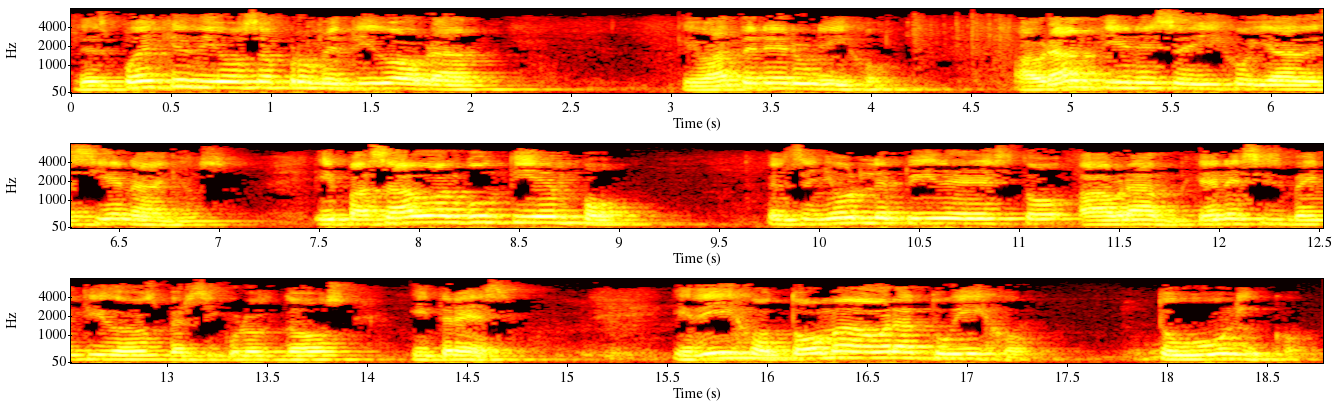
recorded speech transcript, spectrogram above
Después que Dios ha prometido a Abraham que va a tener un hijo, Abraham tiene ese hijo ya de 100 años, y pasado algún tiempo, el Señor le pide esto a Abraham, Génesis 22, versículos 2 y 3. Y dijo, toma ahora tu hijo, tu único,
